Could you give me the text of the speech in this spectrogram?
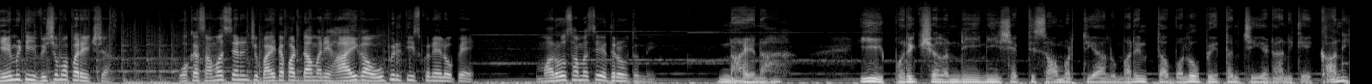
ఏమిటి ఈ విషమ పరీక్ష? ఒక సమస్య నుంచి బయటపడ్డామని హాయిగా ఊపిరి తీసుకునే లోపే మరో సమస్య ఎదురవుతుంది. నాయనా ఈ పరీక్షలన్నీ నీ శక్తి సామర్థ్యాలు మరింత బలోపేతం చేయడానికే కాని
